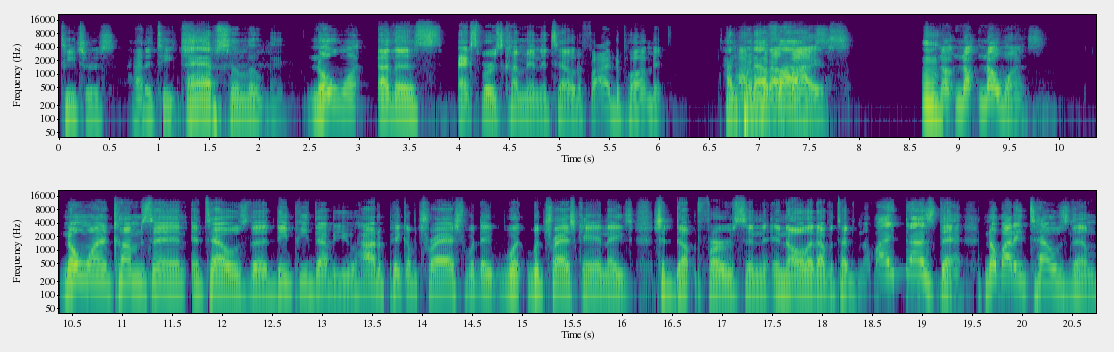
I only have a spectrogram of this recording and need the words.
teachers how to teach. Absolutely. No one others experts come in and tell the fire department How to how put to out put out fires. fires. Mm. No, no, no one's. No one comes in and tells the DPW how to pick up trash, what they what, what trash can they should dump first, and, and all that other types. Nobody does that. Nobody tells them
